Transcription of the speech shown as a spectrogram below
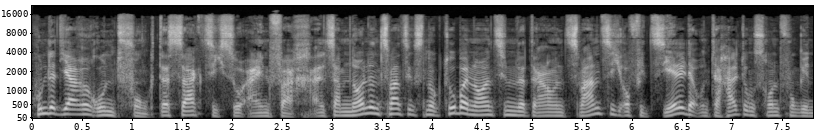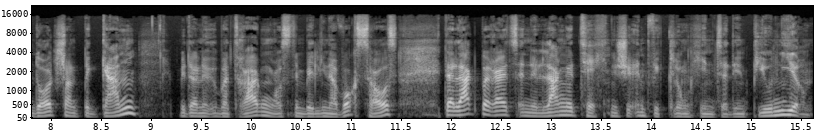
100 Jahre Rundfunk, das sagt sich so einfach. Als am 29. Oktober 1923 offiziell der Unterhaltungsrundfunk in Deutschland begann, mit einer Übertragung aus dem Berliner Voxhaus, da lag bereits eine lange technische Entwicklung hinter den Pionieren.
